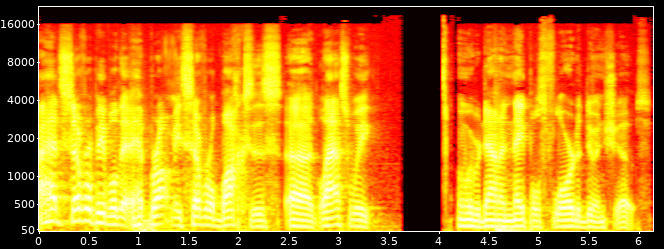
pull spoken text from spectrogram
I had several people that had brought me several boxes uh, last week when we were down in Naples, Florida, doing shows.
